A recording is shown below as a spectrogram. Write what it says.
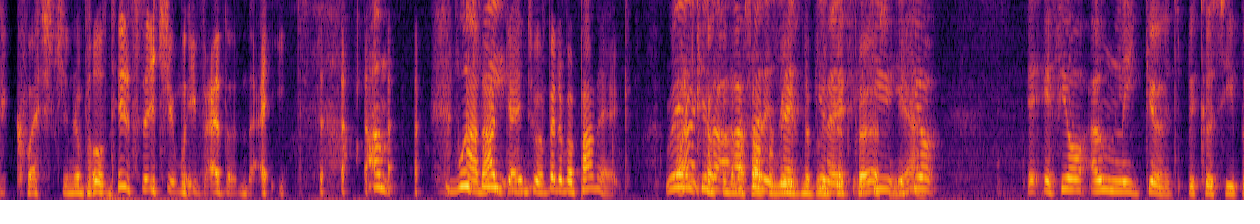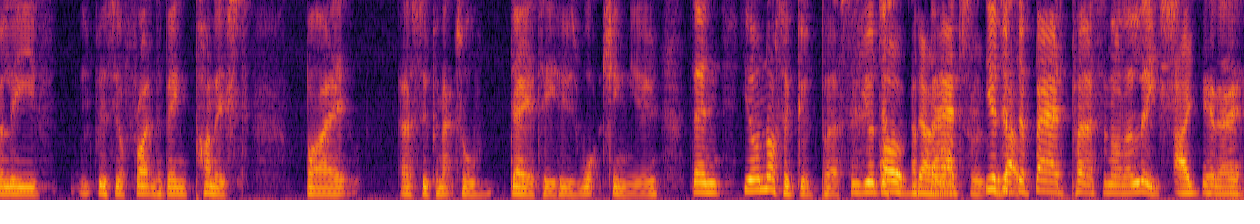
questionable decision we've ever made. Um, would and we I'd get into a bit of a panic. really? I Because I've myself heard a it said, reasonably you know, good if, if person, you if you're if you're only good because you believe because you're frightened of being punished by a supernatural deity who's watching you, then you're not a good person. You're just Oh, a no, bad. absolutely. You're just That's- a bad person on a leash. I- you know.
